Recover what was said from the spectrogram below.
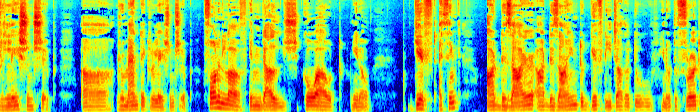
relationship, uh, romantic relationship, fall in love, indulge, go out, you know, gift. I think our desire, our design to gift each other, to, you know, to flirt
